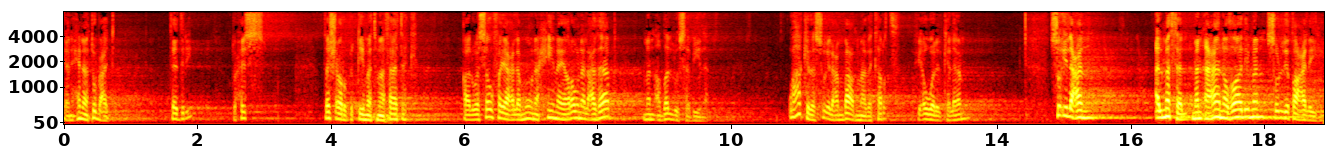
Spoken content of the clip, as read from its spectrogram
يعني حين تبعد تدري؟ تحس تشعر بقيمة ما فاتك؟ قال وسوف يعلمون حين يرون العذاب من أضل سبيلا. وهكذا سئل عن بعض ما ذكرت في أول الكلام. سئل عن المثل من أعان ظالما سلط عليه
